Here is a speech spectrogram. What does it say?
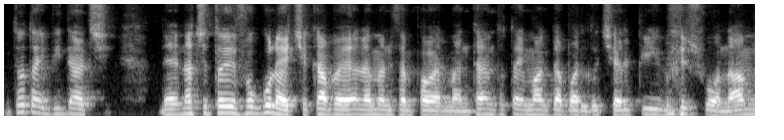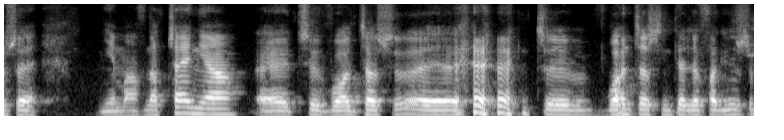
I tutaj widać, e, znaczy to jest w ogóle ciekawy element z empowermentem. Tutaj Magda bardzo cierpi, wyszło nam, że nie ma znaczenia, e, czy włączasz, e, czy włączasz interferiuszy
